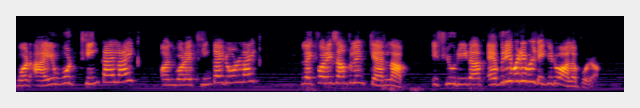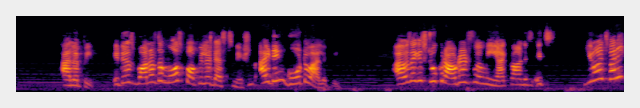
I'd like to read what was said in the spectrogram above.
what I would think I like and what I think I don't like. Like, for example, in Kerala, if you read up, everybody will take you to Alappuzha, Alleppey. It is one of the most popular destinations. I didn't go to Alleppey. I was like, it's too crowded for me. I can't. It's, it's you know, it's very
